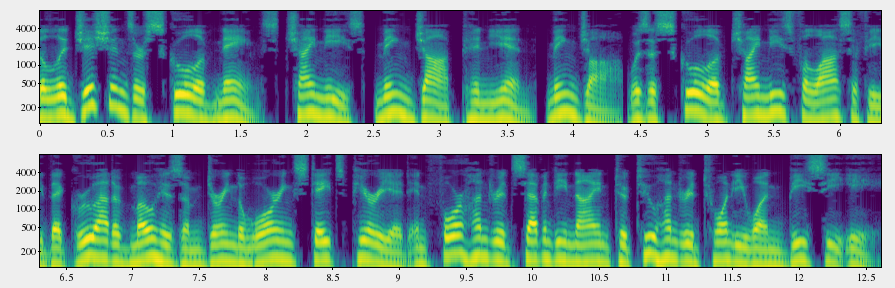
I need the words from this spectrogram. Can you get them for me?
The logicians or school of names Chinese, Mingjia Pinyin, Mingjia was a school of Chinese philosophy that grew out of Mohism during the Warring States period in 479–221 BCE.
